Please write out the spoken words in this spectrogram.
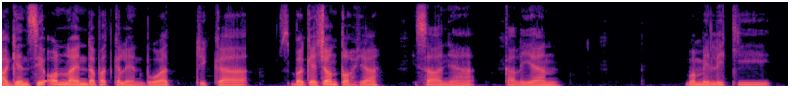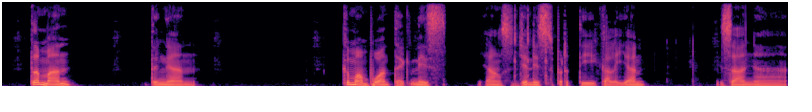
Agensi online dapat kalian buat jika sebagai contoh ya, misalnya kalian memiliki teman dengan kemampuan teknis yang sejenis seperti kalian, misalnya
